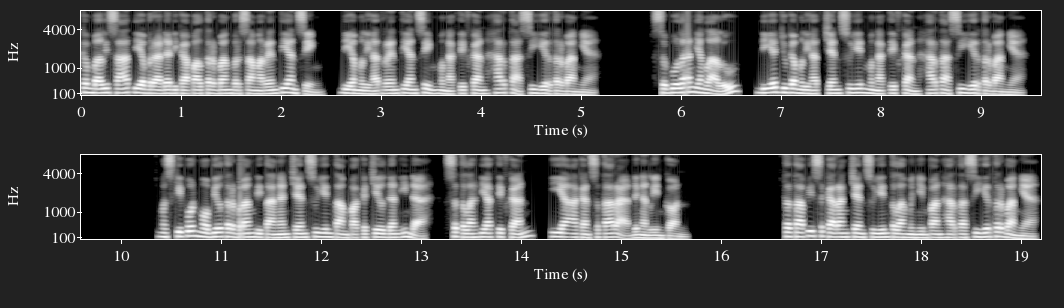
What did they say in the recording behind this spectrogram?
Kembali saat dia berada di kapal terbang bersama Ren Tianxing, dia melihat Ren Tianxing mengaktifkan harta sihir terbangnya. Sebulan yang lalu, dia juga melihat Chen Suyin mengaktifkan harta sihir terbangnya. Meskipun mobil terbang di tangan Chen Suyin tampak kecil dan indah, setelah diaktifkan, ia akan setara dengan Lincoln. Tetapi sekarang Chen Suyin telah menyimpan harta sihir terbangnya,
